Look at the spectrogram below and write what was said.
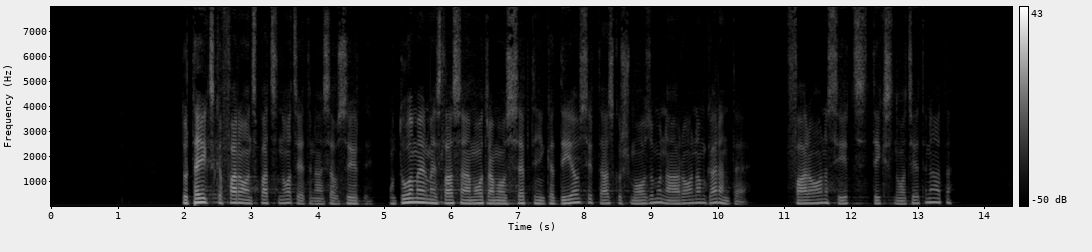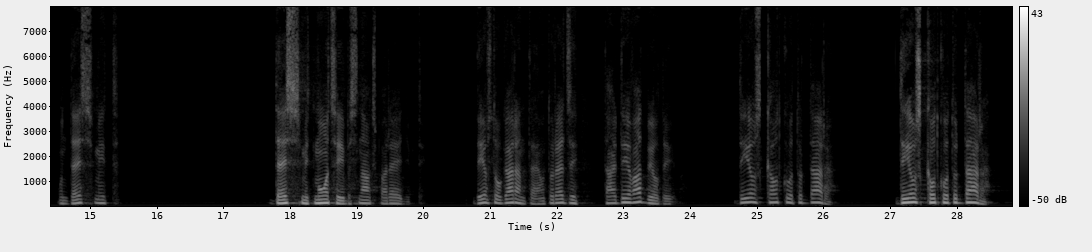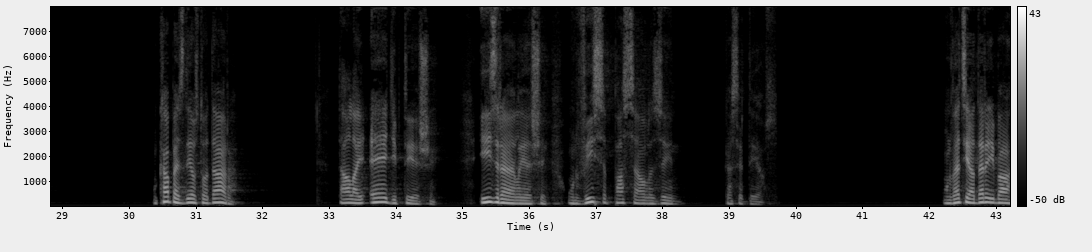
Tur teikts, ka faraons pats nocietināja savu sirdi. Un tomēr mēs lasām 2. mūža septiņi, ka Dievs ir tas, kurš mūzum un āronam garantē. Faraona sirds tiks nocietināta un desmit, desmit mocības nāks pār Eģipti. Dievs to garantē, un tu redzi, tā ir Dieva atbildība. Dievs kaut ko tur dara. Dievs kaut ko tur dara. Un kāpēc Dievs to dara? Tā lai eģiptieši Izrēlieši un visa pasaule zina, kas ir Dievs. Un vecajā darbā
